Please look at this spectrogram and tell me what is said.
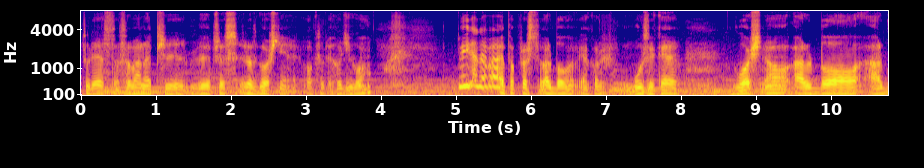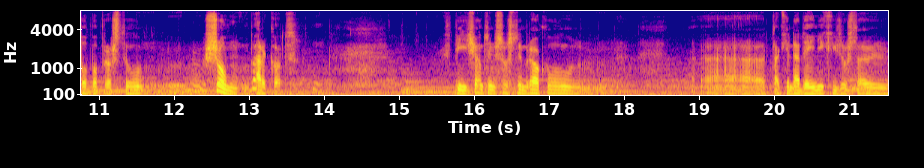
które stosowane przy, były przez rozgłośnie, o które chodziło. I nadawały po prostu albo jakąś muzykę głośną, albo, albo po prostu szum, warkot. W 1956 roku e, takie nadajniki zostały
